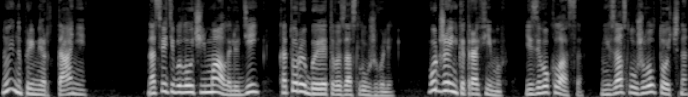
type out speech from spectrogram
но и, например, Тане. На свете было очень мало людей, которые бы этого заслуживали. Вот Женька Трофимов из его класса не заслуживал точно.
